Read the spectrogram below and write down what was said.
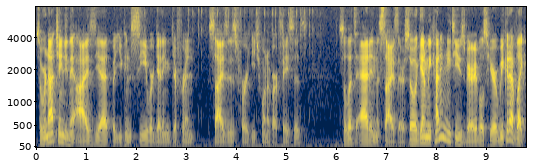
So we're not changing the eyes yet, but you can see we're getting different sizes for each one of our faces. So let's add in the size there. So again, we kind of need to use variables here. We could have like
